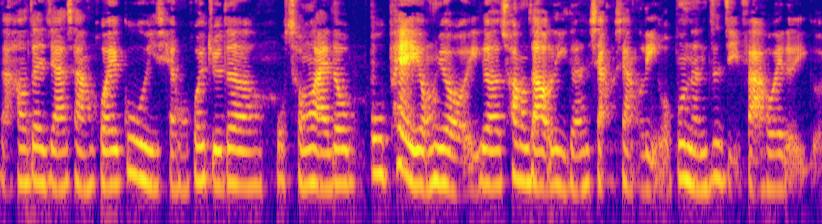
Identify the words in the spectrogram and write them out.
然后再加上回顾以前，我会觉得我从来都不配拥有一个创造力跟想象力，我不能自己发挥的一个，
